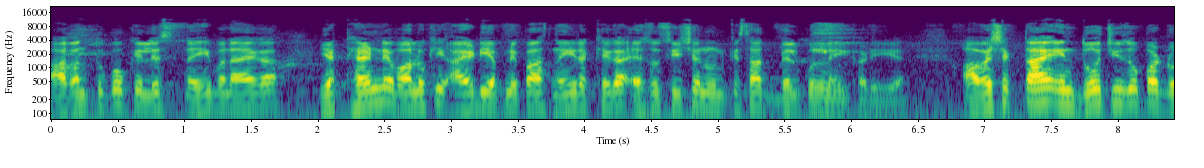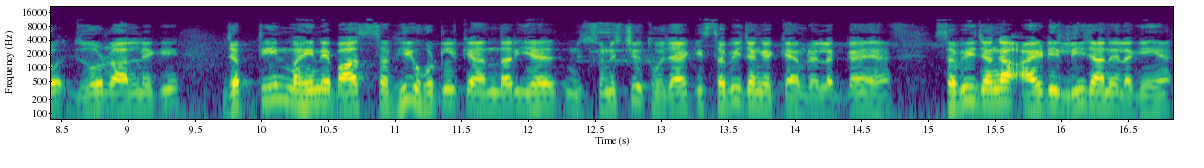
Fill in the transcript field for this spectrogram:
आगंतुकों की लिस्ट नहीं बनाएगा, या ठहरने वालों की आईडी अपने पास नहीं रखेगा, एसोसिएशन उनके साथ बिल्कुल नहीं खड़ी है। आवश्यकता है इन दो चीज़ों पर ज़ोर डालने की, जब तीन महीने बाद सभी होटल के अंदर यह सुनिश्चित हो जाए कि सभी जगह कैमरे लग गए हैं, सभी जगह आईडी ली जाने लगी हैं,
